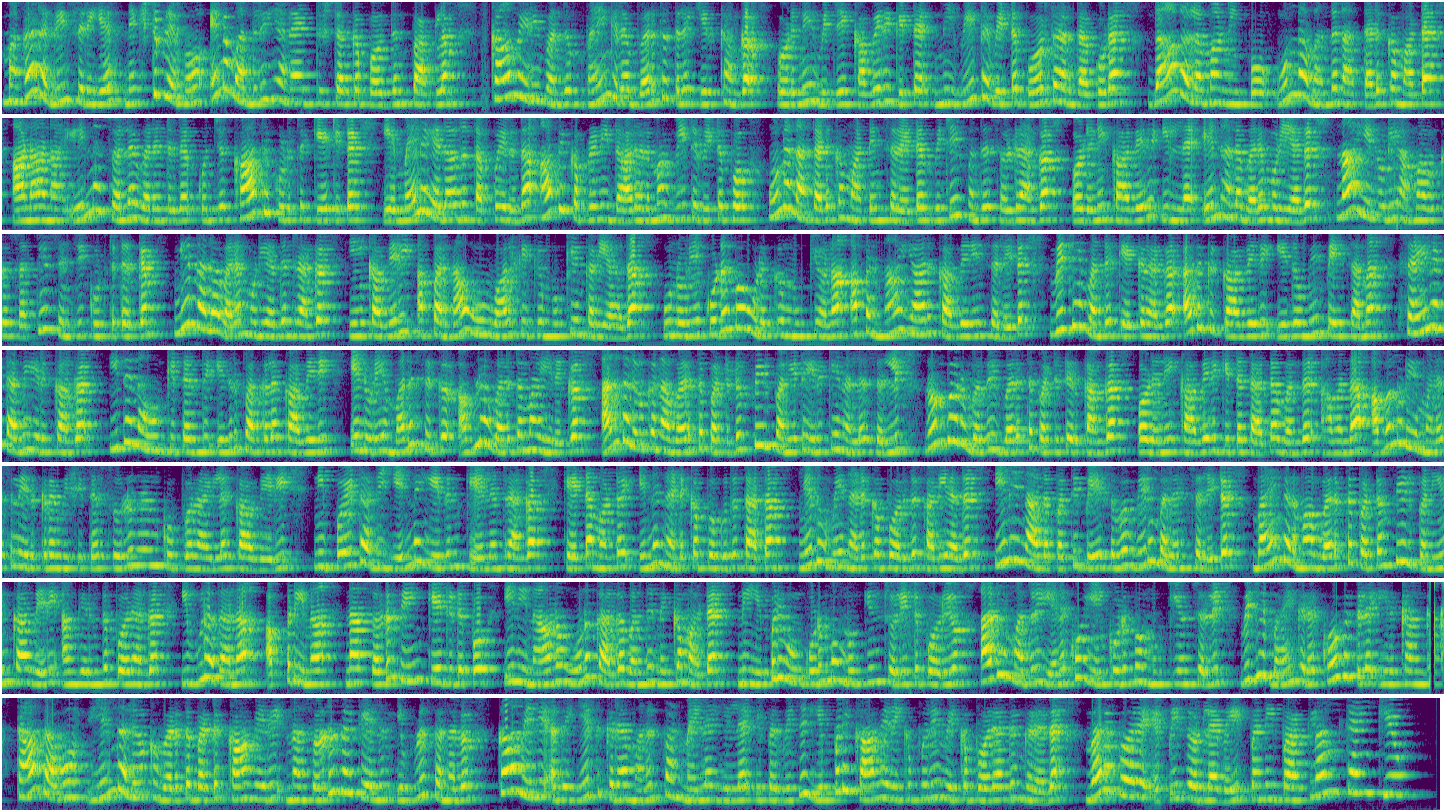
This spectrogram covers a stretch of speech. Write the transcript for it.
más Mahanadi serial next பிரேமோ என்ன மாதிரியான twist ஆக்க போகுதுன்னு பார்க்கலாம். காவேரி வந்து பயங்கர வருத்தத்தில் இருக்காங்க. உடனே விஜய் காவேரி கிட்ட நீ வீட்டை விட்டு போகிறதா இருந்தால் கூட தாராளமாக நீ போ. உன்னை வந்து நான் தடுக்க மாட்டேன். ஆனால் நான் என்ன சொல்ல வரேன்றதை கொஞ்சம் காத்து கொடுத்து கேட்டுட்டு என் மேலே ஏதாவது தப்பு இருந்தால் அதுக்கப்புறம் நீ தாராளமாக வீட்டை விட்டு போ. உன்னை நான் தடுக்க மாட்டேன்னு சொல்லிட்டு விஜய் வந்து சொல்கிறாங்க உடனே காவேரி இல்லை என்னால் வர முடியாது. நான் என்னுடைய அம்மாவுக்கு சத்தியம் செஞ்சு கொடுத்துட்டு இருக்கேன். என்னால் வர முடியாதுன்றாங்க. என் காவேரி அப்போ நான் உன் வாழ்க்கைக்கு முக்கியம் கிடையாதா? உன்னுடைய குடும்பம் உனக்கு முக்கியம்னா அப்போ நான் யார் காவேரின்னு சொல்லிட்டு விஜய் வந்து கேட்குறாங்க அதுக்கு காவேரி எதுவுமே பேசாமல் சைலண்டாகவே இருக்காங்க. இதை நான் உன்கிட்ட இருந்து எதிர்பார்க்கல காவேரி. என்னுடைய மனசுக்கு அவ்வளோ வருத்தமாக இருக்கு. அந்த அளவுக்கு நான் வருத்தப்பட்டுட்டு ஃபீல் பண்ணிட்டு இருக்கேன் நல்லா சொல்லி ரொம்ப ரொம்பவே வருத்தப்பட்டுட்டு இருக்காங்க. உடனே காவேரி கிட்ட தாத்தா வந்து அவன் தான் அவனுடைய மனசுல இருக்கிற விஷயத்த சொல்லணும்னு கூப்பிட்றான் இல்லை காவேரி நீ போயிட்டு அது என்ன ஏதுன்னு கேளுன்றாங்க. கேட்டால் மட்டும் என்ன நடக்க போகுது தாத்தா? எதுவுமே நடக்க போகிறது கிடையாது. இனி நான் அதை பற்றி பேசவோ விரும்பலைன்னு சொல்லிட்டு பயங்கரமாக வருத்தப்பட்டும் ஃபீல் பண்ணியும் காவேரி அங்கேருந்து போகிறாங்க இவ்வளோதானா அப்படின்னா நான் சொல்கிறதையும் கேட்டுட்டு போ. இனி நானும் உனக்காக வந்து நிற்க மாட்டேன். நீ எப்படி உன் குடும்பம் முக்கியம்னு சொல்லிட்டு போறியோ அதே மாதிரி எனக்கும் என் குடும்பம் முக்கியம்னு சொல்லி விஜய் பயங்கர கோபத்தில் இருக்காங்க. தாத்தாவும் எந்த அளவுக்கு வருத்தப்பட்டு காவேரி நான் சொல்றத கேளுன்னு எவ்வளோ சொன்னாலும் காவேரி அதை ஏற்றுக்கிற மனப்பான்மையில் இல்லை. இப்போ விஜய் எப்படி காவேரிக்கு புரிய வைக்க போகிறாங்கங்கிறத வரப்போகிற எபிசோட்ல வெயிட் பண்ணி பார்க்கலாம். தேங்க்யூ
